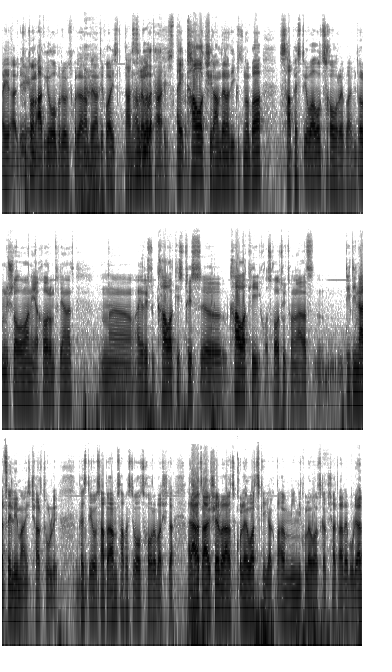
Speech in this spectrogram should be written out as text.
აი თვითონ ადგილობრივების მხრიდან რამდენად იყო აი დასწრება აი ქალაქში რამდენად იგრძნობა საფესტივალო ცხოვრება იმიტომ რომ მნიშვნელოვანია ხო რომ თლიანად აი რის ქალაქისთვის ქალაქი იყოს ხო? თვითონ რაღაც დიდი ნაწილი მაინც ჩართული ფესტივალს ამ საფესტივალო ცხოვრებაში და რაღაც აი შეიძლება რაღაც კვლევაც კი გაქვს მინი კვლევაც გაქვს ჩატარებული ან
